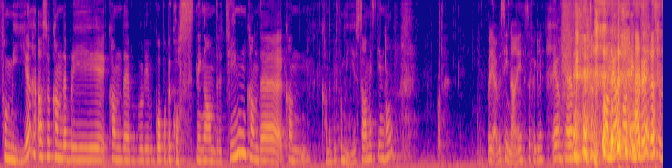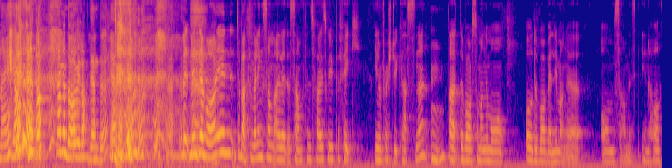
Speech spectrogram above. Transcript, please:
for mye? Altså, kan det, bli, kan det bli, gå på bekostning av andre ting? Kan det, kan, kan det bli for mye samisk innhold? Men jeg vil si nei, selvfølgelig. Ja. Um, Anja, hva tenker Jeg du? sier også nei. Ja, nettopp. Nei, men da har vi lagt den død. men, men, det var en tilbakemelding som jeg vet samfunnsfagsgruppe fikk i de første utkastene. Mm. At det var så mange mål, og det var veldig mange om samisk innhold.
